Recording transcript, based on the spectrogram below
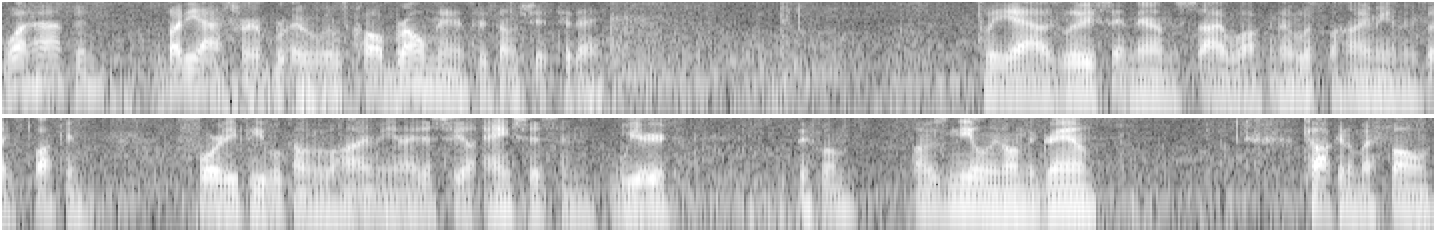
what happened. Buddy asked for a, it was called bromance or some shit today. But yeah, I was literally sitting there on the sidewalk and I look behind me and there's like fucking 40 people coming behind me and I just feel anxious and weird if I'm I was kneeling on the ground talking to my phone.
